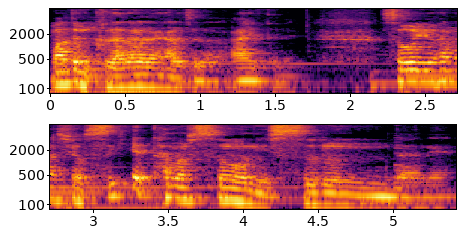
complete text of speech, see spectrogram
まあでもくだらない話だなあえてね。そういう話をすげえ楽しそうにするんだよね。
